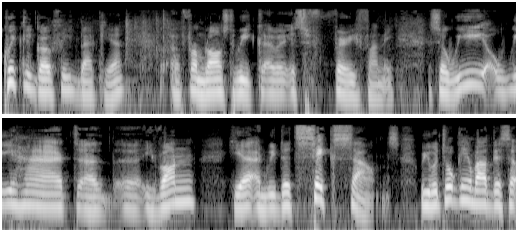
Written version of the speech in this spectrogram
quickly go feedback here uh, from last week. Uh, it's very funny. So we we had uh, uh, Yvonne here, and we did sex sounds. We were talking about this uh,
